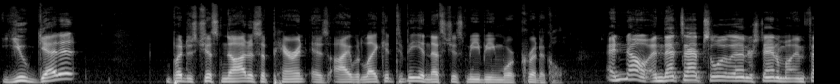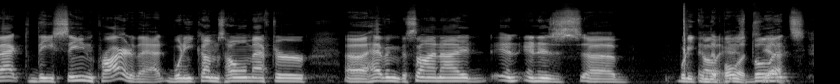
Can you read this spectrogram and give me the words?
you get it, but it's just not as apparent as I would like it to be, and that's just me being more critical. and no, and that's absolutely understandable. In fact, the scene prior to that, when he comes home after uh, having the cyanide in in his. Uh, what do you In call the it? In his bullets, yeah.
